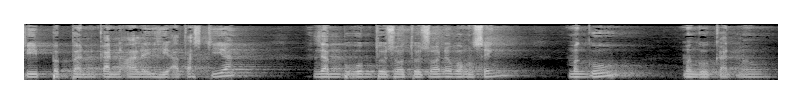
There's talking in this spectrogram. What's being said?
dibebankan alaihi atas dia zambuhum dosa-dosane wong sing menggu menggugat mau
